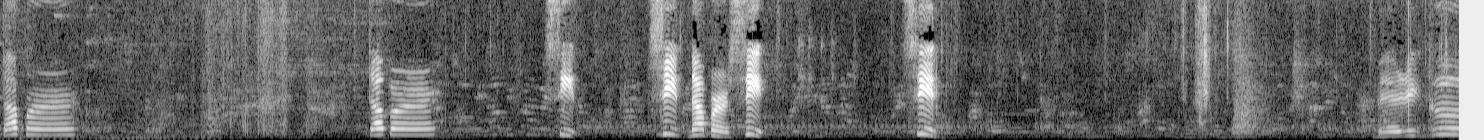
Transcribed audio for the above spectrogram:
Dapper. Dapper. Sit. Sit, Dapper. Sit. Sit. Very good.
